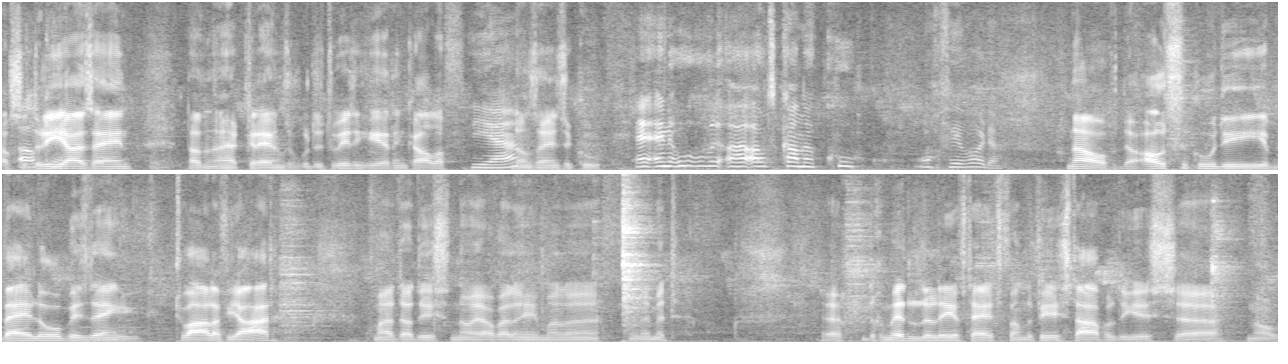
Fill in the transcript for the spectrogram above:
Als ze drie jaar zijn, dan eh, krijgen ze voor de tweede keer een kalf. Ja. Dan zijn ze koe. En, en hoe, hoe eh, oud kan een koe ongeveer worden? Nou, de oudste koe die hierbij loopt is denk ik 12 jaar. Maar dat is nou ja, wel helemaal een limit. Eh, de gemiddelde leeftijd van de veestapel die is eh, nou,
